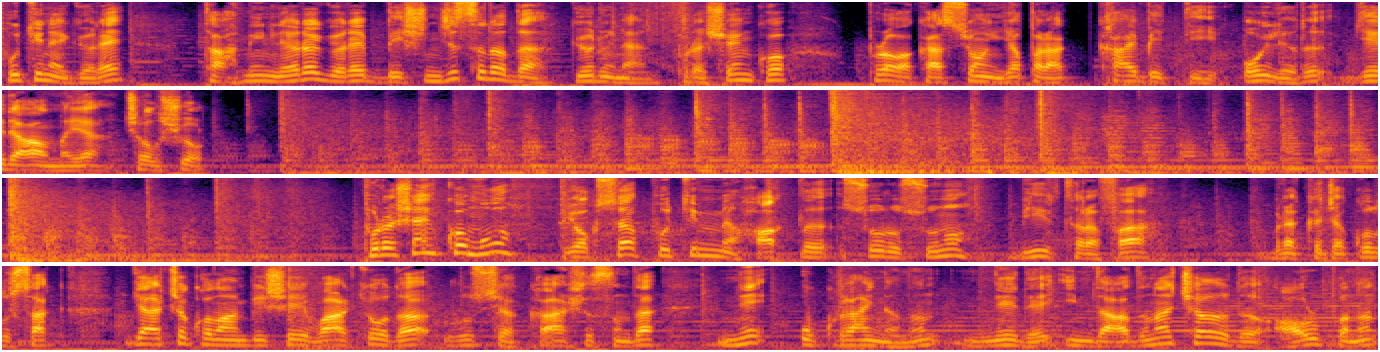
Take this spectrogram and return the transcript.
Putin'e göre tahminlere göre 5. sırada görünen Poroshenko provokasyon yaparak kaybettiği oyları geri almaya çalışıyor. Poroshenko mu yoksa Putin mi haklı sorusunu bir tarafa bırakacak olursak gerçek olan bir şey var ki o da Rusya karşısında ne Ukrayna'nın ne de imdadına çağırdığı Avrupa'nın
